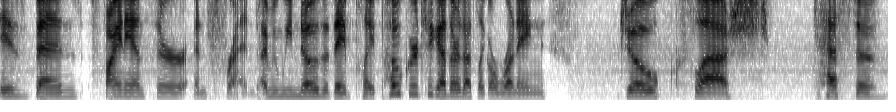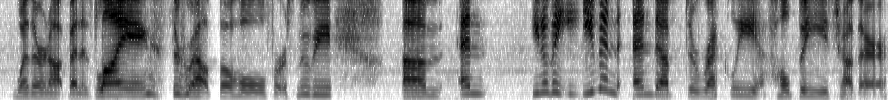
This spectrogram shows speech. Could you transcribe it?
is Ben's financer and friend. I mean, we know that they play poker together. That's like a running joke slash test of whether or not Ben is lying throughout the whole first movie. Um, and, you know, they even end up directly helping each other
